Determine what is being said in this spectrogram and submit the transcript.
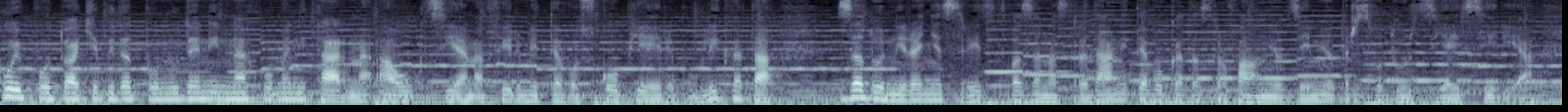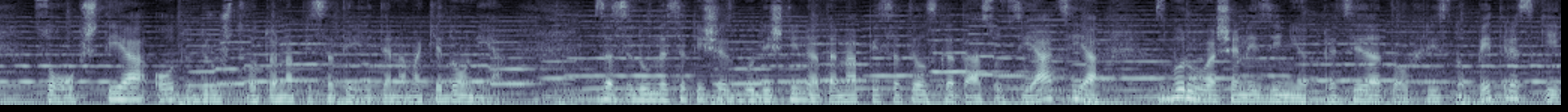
кои потоа ќе бидат понудени на хуманитарна аукција на фирмите во Скопје и Републиката за донирање средства за настраданите во катастрофалниот земјотрес во Турција и Сирија, соопштија од Друштвото на писателите на Македонија. За 76 годишнината на Писателската асоциација зборуваше незиниот председател Христо Петрески,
